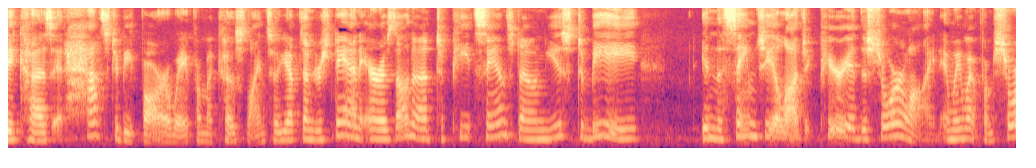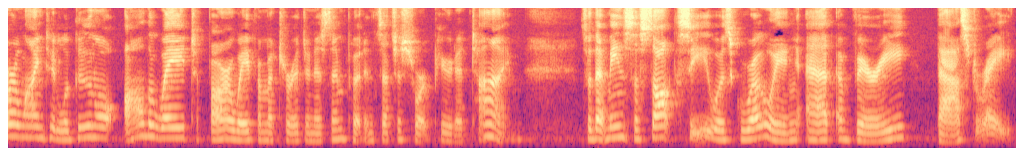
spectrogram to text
because it has to be far away from a coastline. So you have to understand Arizona Tapeats sandstone used to be in the same geologic period, the shoreline. And we went from shoreline to lagoonal all the way to far away from a terrigenous input in such a short period of time. So that means the Sauk Sea was growing at a very fast rate.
